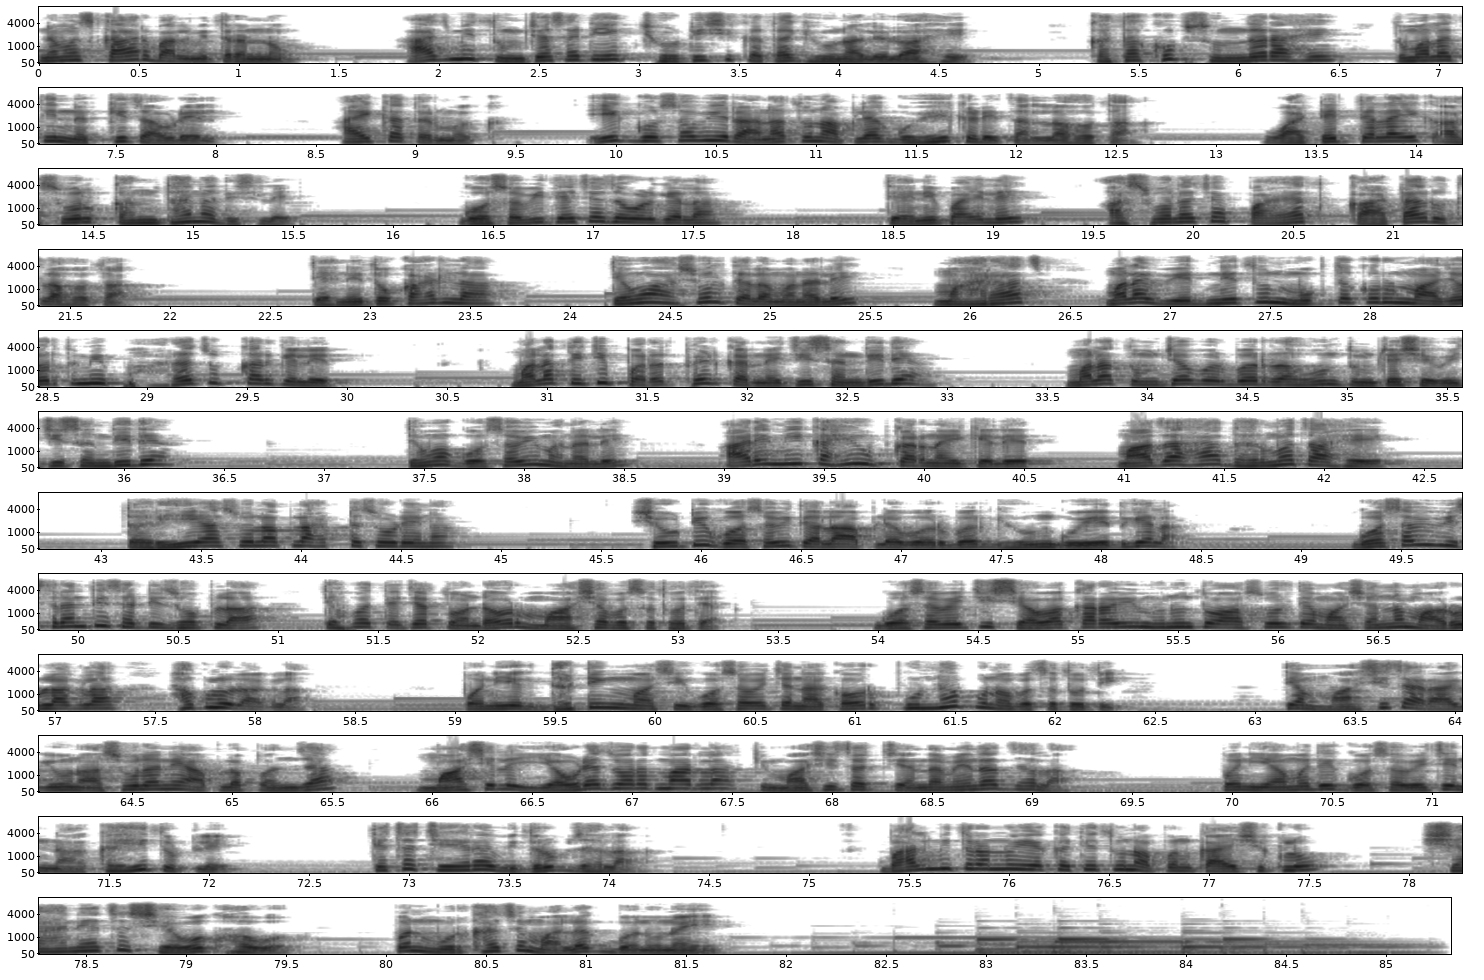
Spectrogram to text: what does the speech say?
नमस्कार बालमित्रांनो. आज मी तुमच्यासाठी एक छोटीशी कथा घेऊन आलेलो आहे. कथा खूप सुंदर आहे तुम्हाला ती नक्कीच आवडेल. ऐका तर मग. एक गोसावी रानातून आपल्या गुहेकडे चालला होता. वाटेत त्याला एक अस्वल कंथाना दिसले. गोसावी त्याच्याजवळ गेला. त्याने पाहिले अस्वलाच्या पायात काटा रुतला होता. त्याने तो काढला. तेव्हा अस्वल त्याला म्हणाले महाराज मला वेदनेतून मुक्त करून माझ्यावर तुम्ही फारच उपकार केलेत. मला त्याची परतफेड करण्याची संधी द्या. मला तुमच्याबरोबर राहून तुमच्या सेवेची संधी द्या. तेव्हा गोसावी म्हणाले अरे मी काही उपकार नाही केलेत. माझा हा धर्मच आहे. तरीही असोल आपला हट्ट सोडेना. शेवटी गोसावी त्याला आपल्याबरोबर घेऊन गुहेत गेला. गोसावी विश्रांतीसाठी झोपला तेव्हा त्याच्या तोंडावर माशा बसत होत्या. गोसाव्याची सेवा करावी म्हणून तो अस्वल त्या माशांना मारू लागला हकलू लागला. पण एक धटिंग माशी गोसाव्याच्या नाकावर पुन्हा पुन्हा बसत होती. त्या माशीचा राग येऊन अस्वलाने आपला पंजा माशीला एवढ्या जोरात मारला की माशीचा चेंदामेंदाच झाला. पण यामध्ये गोसाव्याचे नाकही तुटले. त्याचा चेहरा विद्रूप झाला. बालमित्रांनो या कथेतून आपण काय शिकलो? शहाण्याचं सेवक व्हावं पण मूर्खाचं मालक बनू नये.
